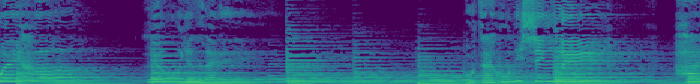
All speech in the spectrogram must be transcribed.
为何流眼泪？不在乎你心里还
